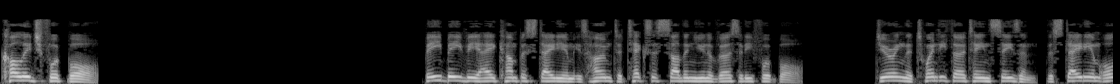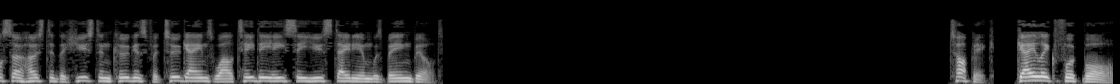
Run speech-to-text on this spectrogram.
College football BBVA Compass Stadium is home to Texas Southern University football. During the 2013 season, the stadium also hosted the Houston Cougars for two games while TDECU Stadium was being built. Topic: Gaelic football.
